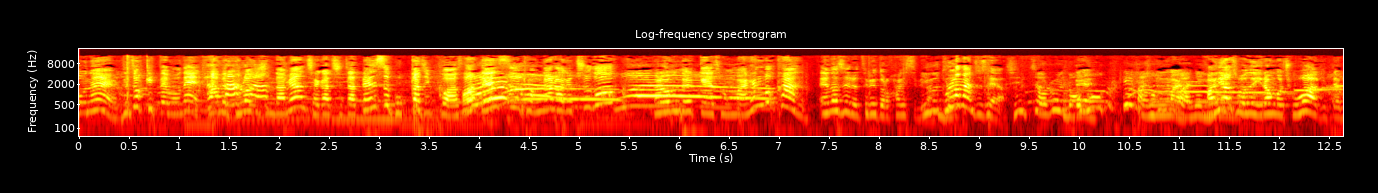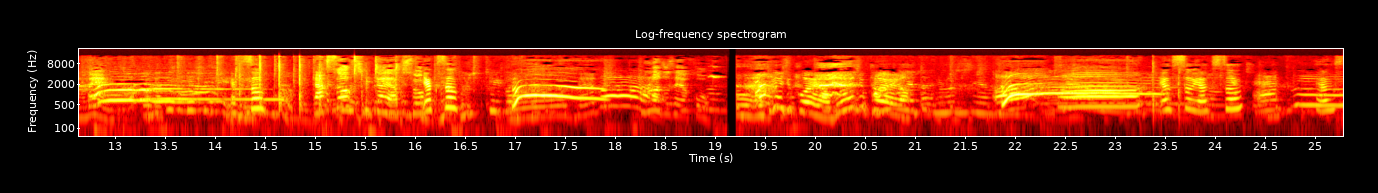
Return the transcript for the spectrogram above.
오늘 늦었기 때문에 다음에 불러주신다면 제가 진짜 댄스 복까지 입고 와서 댄스 격렬하게 추고 여러분들께 정말 행복한 에너지를 드리도록 하겠습니다. 이거 불러만 주세요. 진짜로 너무 네. 크게 만드는 거 정말. 아니에요? 아니요, 저는 이런 거 좋아하기 때문에. 약속 약속, 진짜 약속. 약속 대박. 불러주세요, 꼭. 어, 어떻게 해줄 거예요? 뭐 해줄 거예요? 아! 약속 약속 약속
